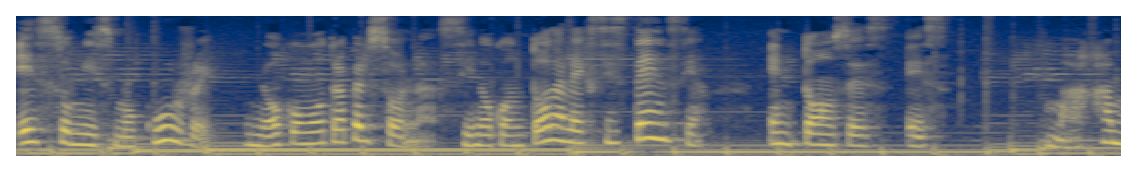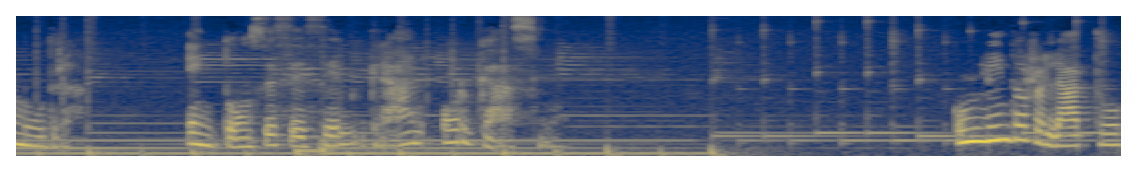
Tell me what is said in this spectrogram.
eso mismo ocurre, no con otra persona, sino con toda la existencia, entonces es Mahamudra. Entonces es el gran orgasmo. Un lindo relato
